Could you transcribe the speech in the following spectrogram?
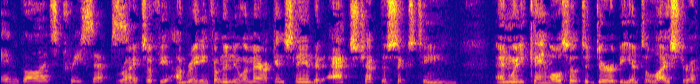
in God's precepts. Right. So if you, I'm reading from the New American Standard, Acts chapter 16. And when he came also to Derbe and to Lystra,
